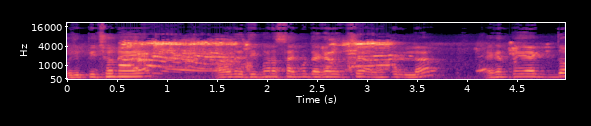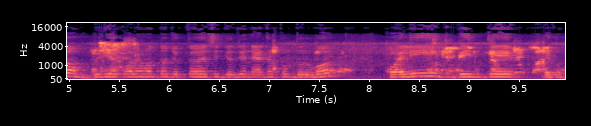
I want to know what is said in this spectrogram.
ওই যে পিছনে আমাদের তিনখানা সাইনবোর্ড দেখা যাচ্ছে, আলহামদুলিল্লাহ। এখান থেকে একদম ভিডিও কলের মধ্যে যুক্ত হয়েছে, যদিও নেটওয়ার্ক খুব দুর্বল। কয়লিদ বিনতে দেখুন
